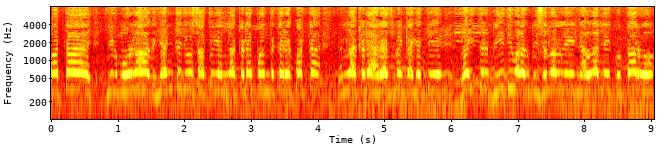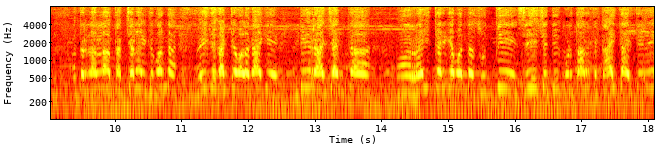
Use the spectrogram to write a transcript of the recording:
ಮತ್ತು ಈಗ ಮೂರ್ನಾಲ್ಕು, ಎಂಟು ದಿವಸ ಆತು ಎಲ್ಲ ಕಡೆ ಬಂದ್ ಕರೆ ಕೊಟ್ಟ, ಎಲ್ಲ ಕಡೆ ಅರೇಂಜ್ಮೆಂಟ್ ಆಗೈತಿ. ರೈತರು ಬೀದಿ ಒಳಗೆ ಬಿಸಿಲಲ್ಲಿ ನೆಲ್ಲಲ್ಲಿ ಕೂತಾರು. ಅದನ್ನೆಲ್ಲ ತಕ್ಷಣ ಇಟ್ಕೊಂಡ ಐದು ಗಂಟೆ ಒಳಗಾಗಿ ಇಡೀ ರಾಜ್ಯಾಂತ ರೈತರಿಗೆ ಒಂದು ಸುದ್ದಿ, ಸಿಹಿ ಸುದ್ದಿ ಕೊಡ್ತಾರಂತ ಕಾಯ್ತಾ ಇರ್ತೀವಿ.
